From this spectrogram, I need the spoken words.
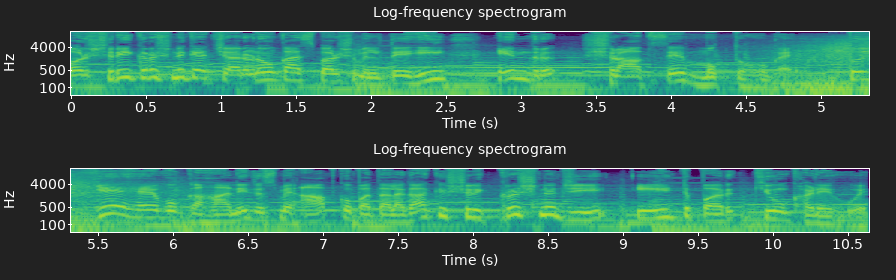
और श्री कृष्ण के चरणों का स्पर्श मिलते ही इंद्र श्राप से मुक्त हो गए। तो ये है वो कहानी जिसमें आपको पता लगा कि श्री कृष्ण जी ईंट पर क्यों खड़े हुए।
